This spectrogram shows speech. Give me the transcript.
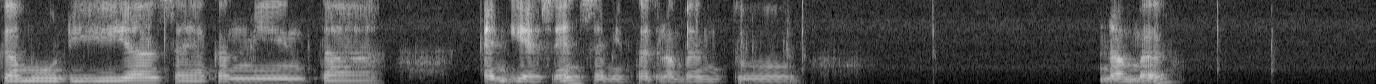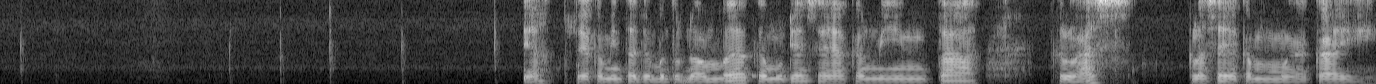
Kemudian saya akan minta NISN saya minta dalam bentuk number ya saya akan minta dalam bentuk number kemudian saya akan minta kelas kelas saya akan memakai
